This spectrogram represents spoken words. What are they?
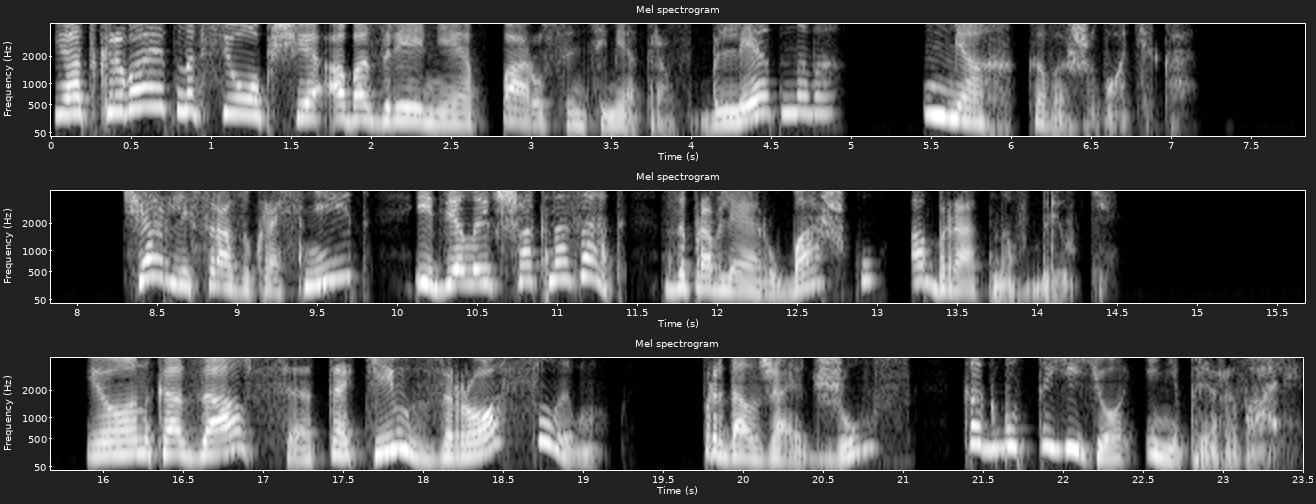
и открывает на всеобщее обозрение пару сантиметров бледного, мягкого животика. Чарли сразу краснеет и делает шаг назад, заправляя рубашку обратно в брюки. «И он казался таким взрослым!» Продолжает Джулс, как будто ее и не прерывали.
